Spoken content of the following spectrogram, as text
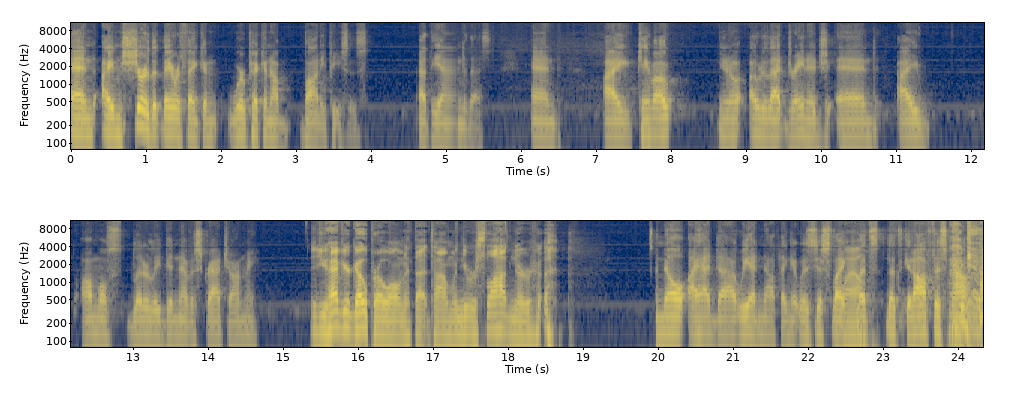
And i'm sure that they were thinking we're picking up body pieces at the end of this. And i came out you know out of that drainage and i almost literally didn't have a scratch on me. Did you have your GoPro on at that time when you were sliding or No, I had uh, we had nothing. It was just like let's let's get off this mountain. yeah,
